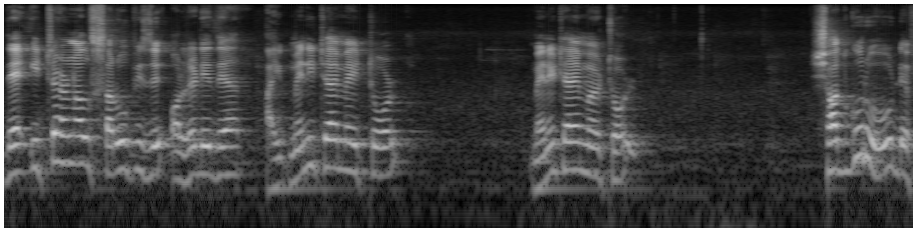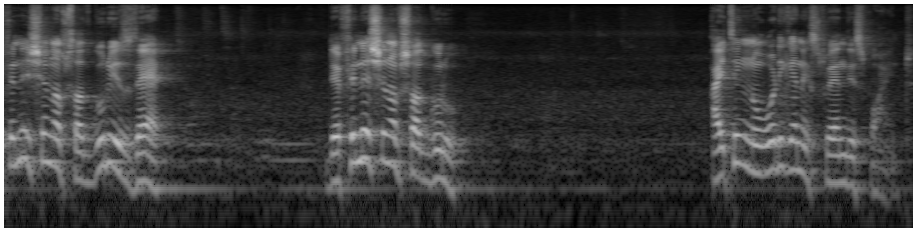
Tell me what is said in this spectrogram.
their eternal sarup is already there. I many time I told, many time I told, Sadguru, definition of Sadguru is that. Definition of Sadguru. I think nobody can explain this point.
